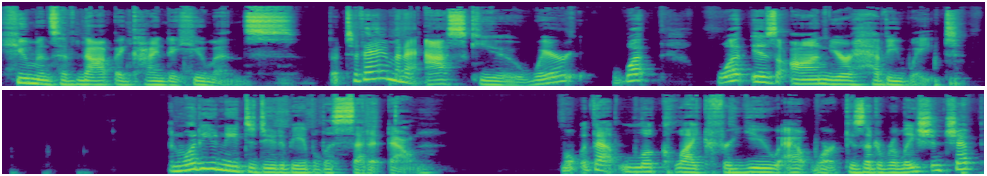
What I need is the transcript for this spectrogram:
humans have not been kind to humans. But today I'm going to ask you where, what, what is on your heavy weight? And what do you need to do to be able to set it down? What would that look like for you at work? Is it a relationship?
